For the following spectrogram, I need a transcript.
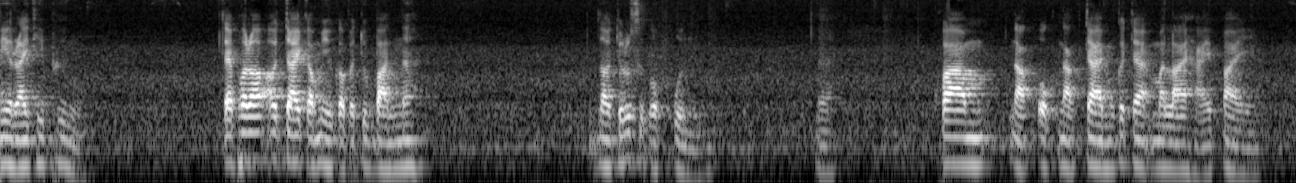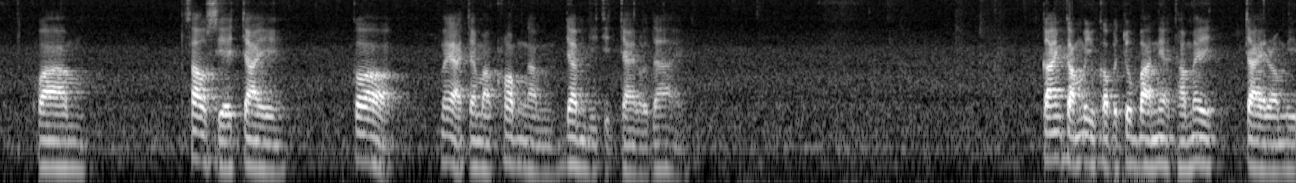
นี่ไร้ที่พึ่ง แต่พอเราเอาใจกลับมาอยู่กับปัจจุบันนะ เราจะรู้สึกอบอุ่นนะความหนักอกหนักใจมันก็จะมาลายหายไป ความเศร้าเสียใจ ก็ไม่อาจจะมาครอบงำย่ำยีจิตใจเราได้ การกลับมาอยู่กับปัจจุบันเนี่ยทำให้ ใจเรามี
